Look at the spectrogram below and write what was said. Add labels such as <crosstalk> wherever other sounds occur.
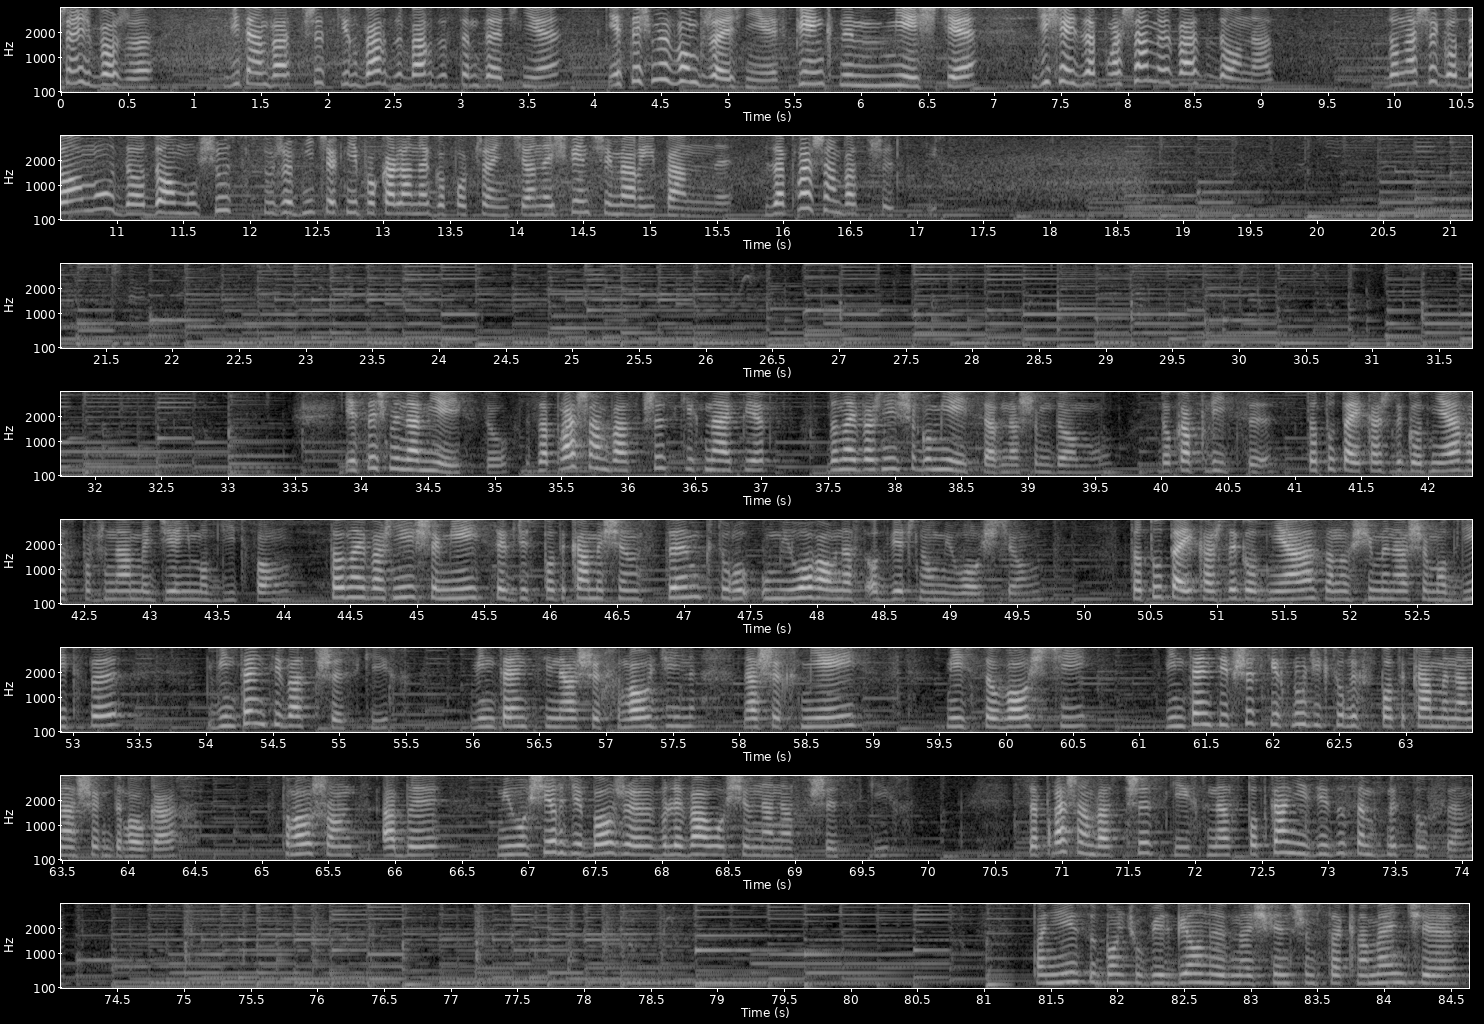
Szczęść Boże! Witam Was wszystkich bardzo, bardzo serdecznie. Jesteśmy w Wąbrzeźnie, w pięknym mieście. Dzisiaj zapraszamy Was do nas, do naszego domu, do domu sióstr służebniczek niepokalanego poczęcia Najświętszej Marii Panny. Zapraszam Was wszystkich. Jesteśmy na miejscu. Zapraszam Was wszystkich najpierw do najważniejszego miejsca w naszym domu, do kaplicy. To tutaj każdego dnia rozpoczynamy dzień modlitwą. To najważniejsze miejsce, gdzie spotykamy się z tym, który umiłował nas odwieczną miłością. To tutaj każdego dnia zanosimy nasze modlitwy w intencji Was wszystkich, w intencji naszych rodzin, naszych miejsc, miejscowości, w intencji wszystkich ludzi, których spotykamy na naszych drogach, prosząc, aby miłosierdzie Boże wylewało się na nas wszystkich. Zapraszam Was wszystkich na spotkanie z Jezusem Chrystusem. Panie Jezu, bądź uwielbiony w Najświętszym Sakramencie,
